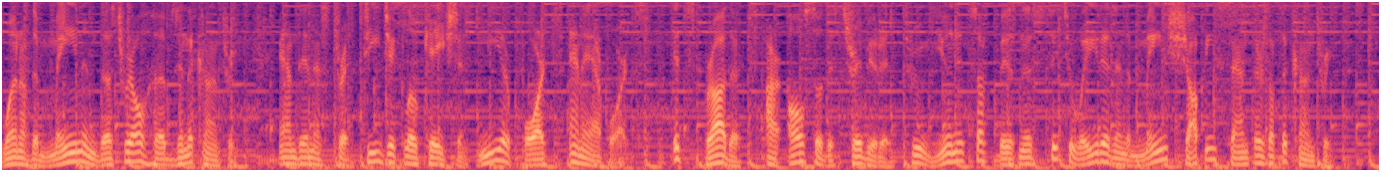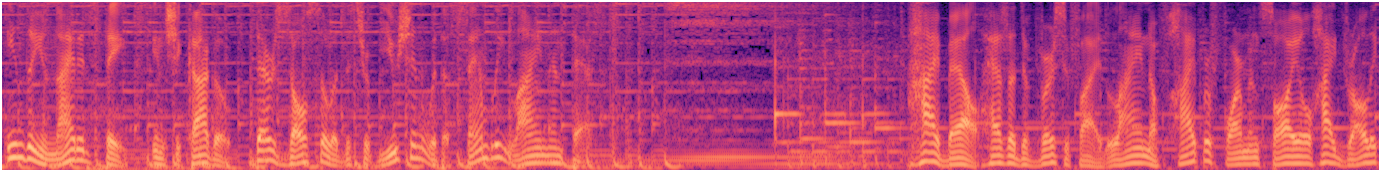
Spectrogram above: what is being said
one of the main industrial hubs in the country, and in a strategic location near ports and airports. Its products are also distributed through units of business situated in the main shopping centers of the country. In the United States, in Chicago, there is also a distribution with assembly line and tests. Hybel has a diversified line of high-performance oil hydraulic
